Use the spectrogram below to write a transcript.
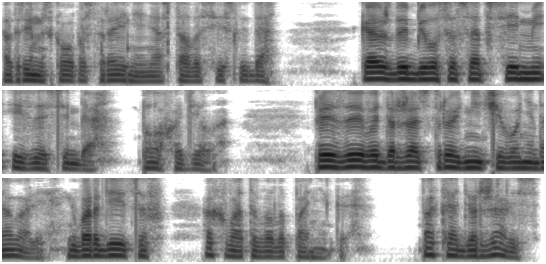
От римского построения не осталось и следа. Каждый бился со всеми из-за себя. Плохо дело. Призывы держать строй ничего не давали. Гвардейцев охватывала паника. Пока держались,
